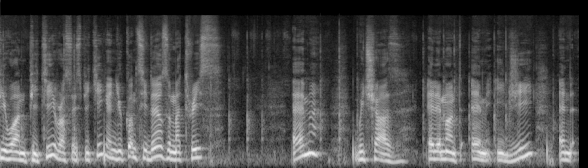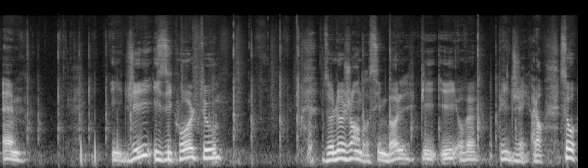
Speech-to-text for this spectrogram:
P1, Pt, roughly speaking, and you consider the matrix M, which has element MEG, and MEG is equal to the Legendre symbol PE over PJ. Alors, so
